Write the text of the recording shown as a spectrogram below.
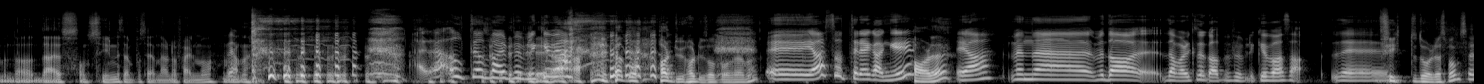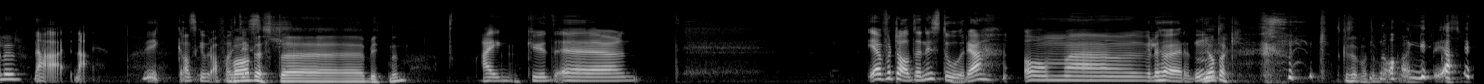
men da, det er jo sannsynligvis den på scenen det er noe feil med, da. Men, ja. det er alltid hatt feil publikum, jeg. ja, det, har, du, har du stått på ennå? Eh, ja, så tre ganger. Har du det? Ja, men, uh, men da, da var det ikke noe galt med publikum, altså. Det, Fikk du dårlig respons, eller? Nei, nei. Det gikk ganske bra, faktisk. Hva er beste biten din? Nei, gud. uh, jeg fortalte en historie om eh, Vil du høre den? Ja takk. Skal sende meg Nå angrer jeg.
